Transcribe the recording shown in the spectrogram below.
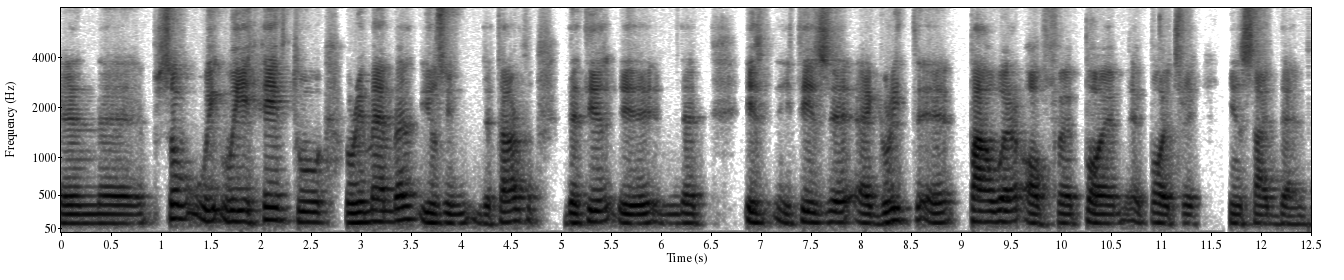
And uh, so we, we have to remember using the tarot that is, uh, that is, it is a, a great uh, power of uh, poem, uh, poetry inside them.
